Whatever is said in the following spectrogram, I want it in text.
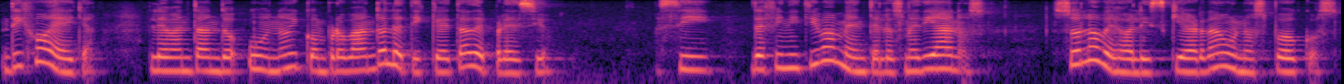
dijo ella, levantando uno y comprobando la etiqueta de precio. Sí, definitivamente los medianos. Solo veo a la izquierda unos pocos.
